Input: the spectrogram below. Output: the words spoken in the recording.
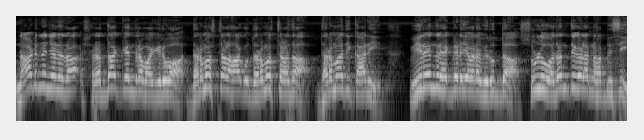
ನಾಡಿನ ಜನರ ಶ್ರದ್ಧಾ ಕೇಂದ್ರವಾಗಿರುವ ಧರ್ಮಸ್ಥಳ ಹಾಗೂ ಧರ್ಮಸ್ಥಳದ ಧರ್ಮಾಧಿಕಾರಿ ವೀರೇಂದ್ರ ಹೆಗ್ಗಡೆಯವರ ವಿರುದ್ಧ ಸುಳ್ಳು ವದಂತಿಗಳನ್ನು ಹಬ್ಬಿಸಿ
